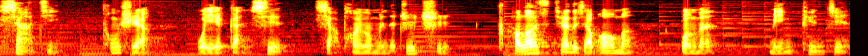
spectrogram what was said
下集。同时啊，我也感谢小朋友们的支持。好了，亲爱的小朋友们，我们明天见。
